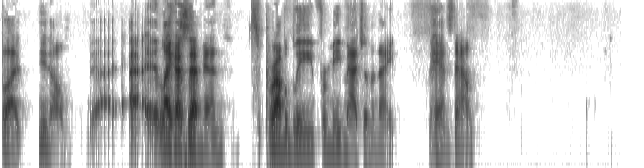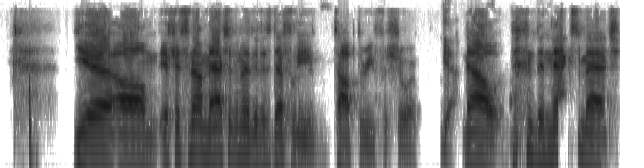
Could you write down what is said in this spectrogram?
but you know, I, like I said, man, it's probably for me match of the night, hands down. Yeah, um, if it's not match of the night, then it's definitely top three for sure. Yeah. Now, the next match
